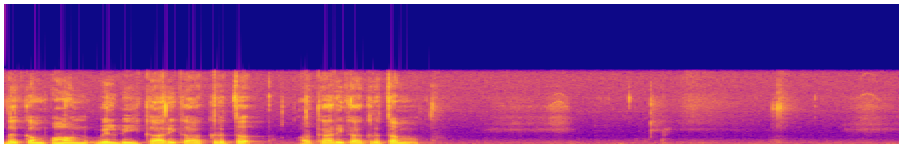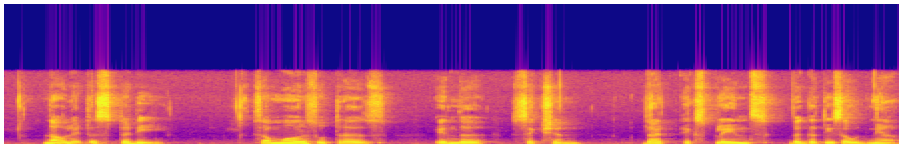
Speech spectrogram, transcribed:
the compound will be Karika Krita or Karika Kritam. Now let us study some more sutras in the section that explains the Gati Saudnya.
